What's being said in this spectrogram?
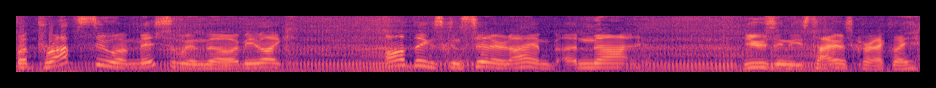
But props to a Michelin though. I mean, like, all things considered, I am uh, not using these tires correctly.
